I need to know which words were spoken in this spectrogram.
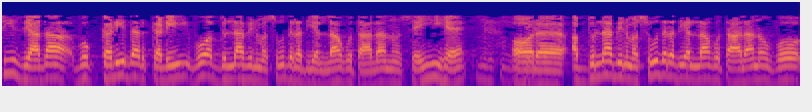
سی زیادہ وہ کڑی در کڑی وہ عبداللہ بن مسعود رضی اللہ تعالیٰ عنہ سے ہی ہے۔ اور عبداللہ بن مسعود رضی اللہ تعالیٰ عنہ وہ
